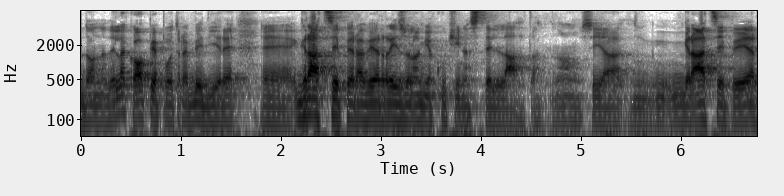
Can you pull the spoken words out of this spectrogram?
donna della coppia potrebbe dire eh, grazie per aver reso la mia cucina stellata, no? ossia mm, grazie per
